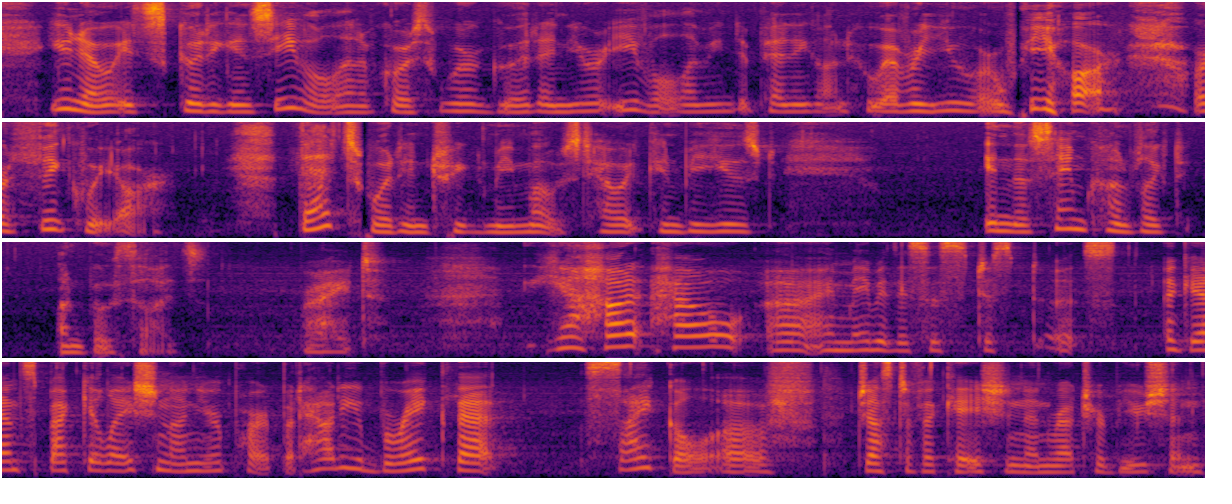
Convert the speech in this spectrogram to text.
you know it's good against evil, and of course we're good and you're evil. I mean, depending on whoever you or we are or think we are. That's what intrigued me most. How it can be used in the same conflict on both sides. Right. Yeah. How? How? Uh, and maybe this is just uh, again speculation on your part, but how do you break that cycle of justification and retribution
